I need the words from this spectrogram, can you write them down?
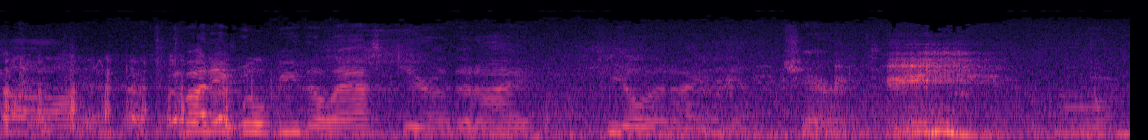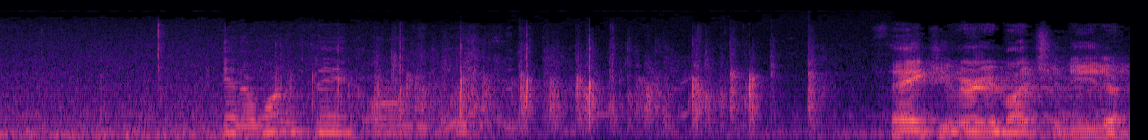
uh, But it will be the last year that I feel that I can chair it. Um, And I want to thank all the Thank you very much, Anita.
